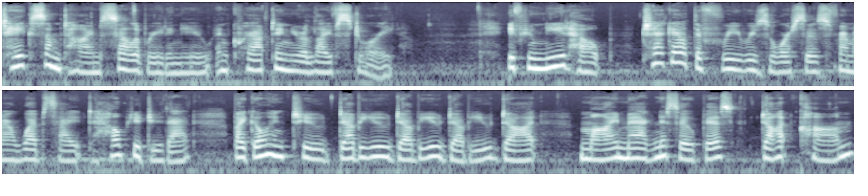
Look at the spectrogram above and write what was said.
Take some time celebrating you and crafting your life story. If you need help, check out the free resources from our website to help you do that by going to www.mymagnusopus.com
